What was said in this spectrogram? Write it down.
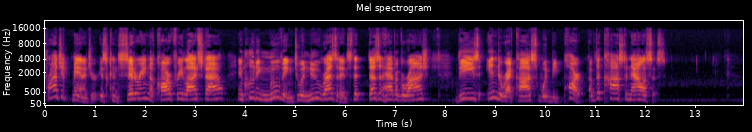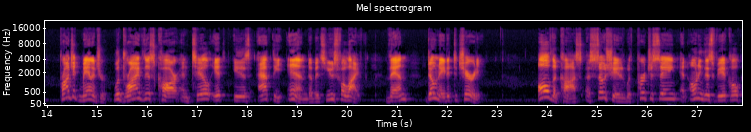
Project Manager is considering a car free lifestyle, including moving to a new residence that doesn't have a garage, these indirect costs would be part of the cost analysis. Project Manager will drive this car until it is at the end of its useful life, then donate it to charity. All the costs associated with purchasing and owning this vehicle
